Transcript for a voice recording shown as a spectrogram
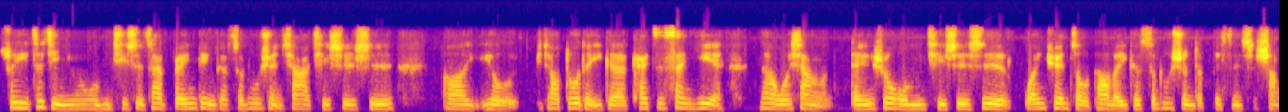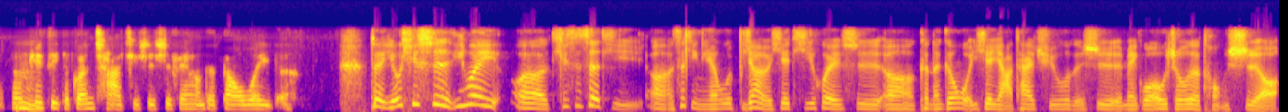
所以这几年我们其实，在 branding 的 solution 下，其实是呃有比较多的一个开枝散叶。那我想。等于说，我们其实是完全走到了一个 solution 的 business 上。那 Kathy 的观察其实是非常的到位的。对，尤其是因为呃，其实这几呃这几年我比较有一些机会是呃，可能跟我一些亚太区或者是美国、欧洲的同事哦，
